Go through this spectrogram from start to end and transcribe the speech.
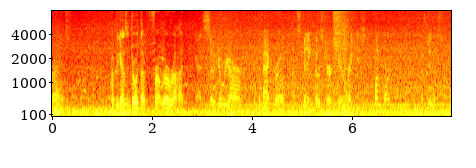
Alright. Hope you guys enjoyed that front row ride. Guys, so here we are in the back row on spinning coaster here at Frankie's Fun Park. Let's do this.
